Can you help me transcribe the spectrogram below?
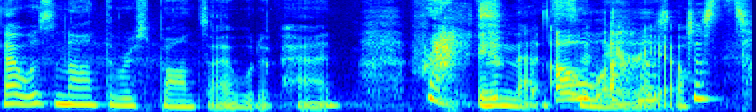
That was not the response I would have had. Right. In that oh, scenario. Just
